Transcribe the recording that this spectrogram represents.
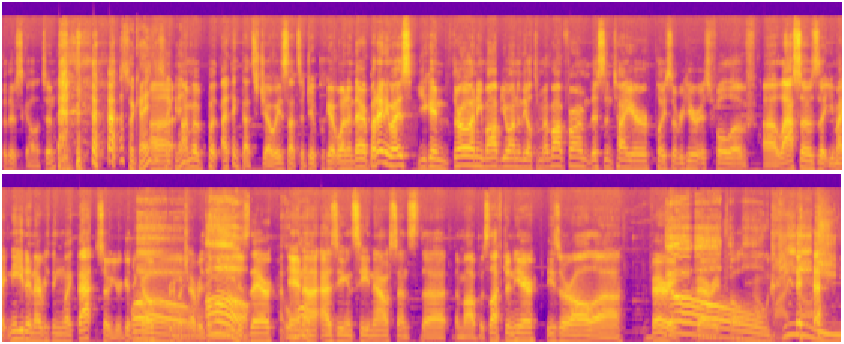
wither skeleton. That's okay. That's Uh, okay. I'm gonna put. I think that's Joey's. That's a duplicate one in there. But anyways, you can throw any mob you want in the ultimate mob farm. This entire place over here is full of uh, lassos that you might need and everything like that. So you're good to go. Pretty much Whoa. everything you need Oh. is there. Oh, And uh, as you can see now, since the the mob was left in here, these are all uh, very very full. Oh, my jeez.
